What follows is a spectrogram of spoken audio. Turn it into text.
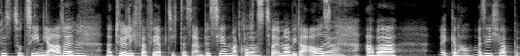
bis zu zehn Jahre. Natürlich verfärbt sich das ein bisschen. Man kocht es zwar immer wieder aus, Ja. aber äh, genau. Also ich habe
